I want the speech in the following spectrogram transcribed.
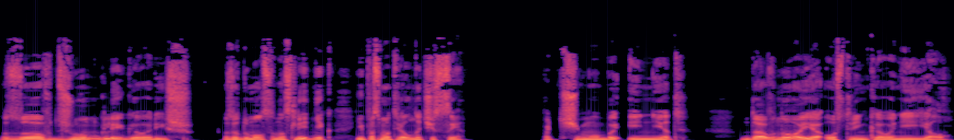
Зов джунглей, говоришь? — задумался наследник и посмотрел на часы. — Почему бы и нет? Давно я остренького не ел.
